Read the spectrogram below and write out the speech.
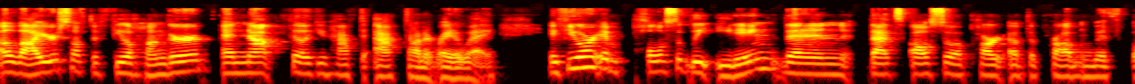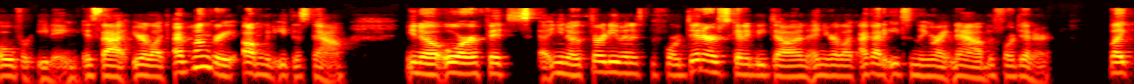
allow yourself to feel hunger and not feel like you have to act on it right away. If you're impulsively eating, then that's also a part of the problem with overeating is that you're like, I'm hungry. Oh, I'm going to eat this now. You know, or if it's, uh, you know, 30 minutes before dinner is going to be done and you're like, I got to eat something right now before dinner like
